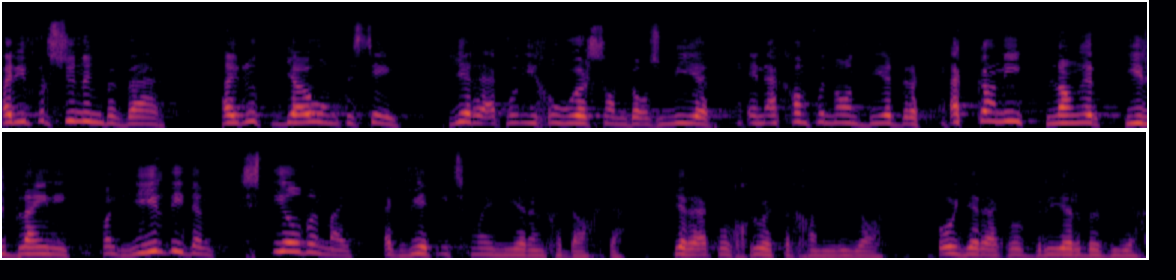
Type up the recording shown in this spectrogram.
Hy het die verzoening bewerk. Hy roep jou om te sê, Here, ek wil U gehoorsaam. Daar's meer en ek gaan vanaand deurdruk. Ek kan nie langer hier bly nie, want hierdie ding steel by my. Ek weet iets van my meer in gedagte. Here, ek wil groter gaan hierdie jaar. O Here, ek wil breër beweeg.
